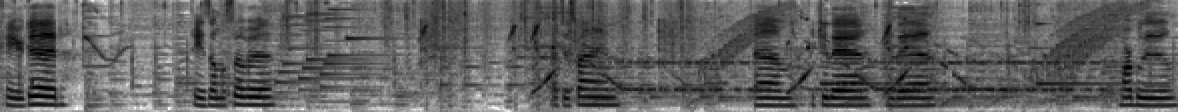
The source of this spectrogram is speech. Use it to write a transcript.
Okay, you're good. Day's almost over. That is fine. Um, put you there, you there. More blue.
